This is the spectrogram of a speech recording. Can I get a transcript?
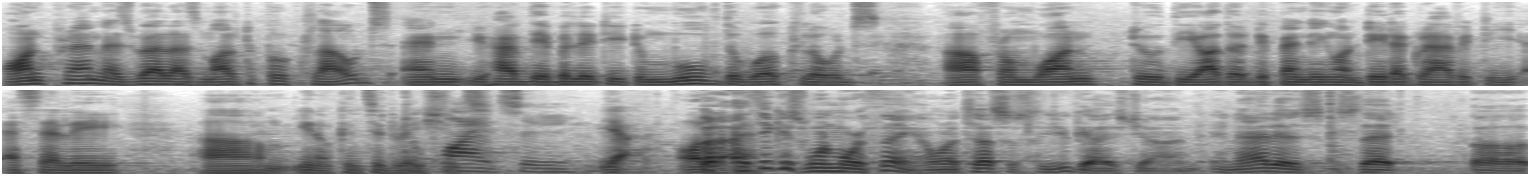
on-prem as well as multiple clouds, and you have the ability to move the workloads uh, from one to the other depending on data gravity, SLA, um, you know, considerations. Compliancy. Yeah, all But of I that. think it's one more thing. I want to test this with you guys, John, and that is, is that uh,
